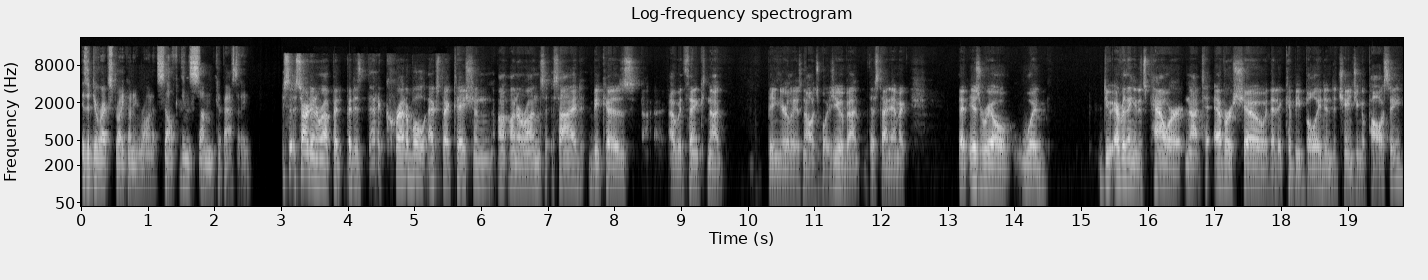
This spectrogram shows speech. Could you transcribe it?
is a direct strike on Iran itself in some capacity. Sorry to interrupt, but but is that a credible expectation on, on Iran's side? Because I would think not being nearly as knowledgeable as you about this dynamic, that Israel would do everything in its power not to ever show that it could be bullied into changing a policy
